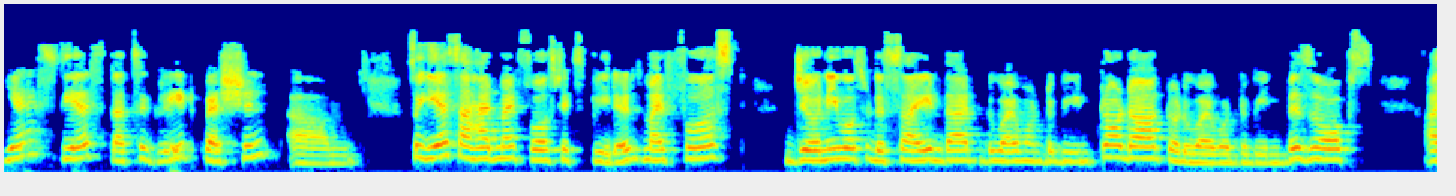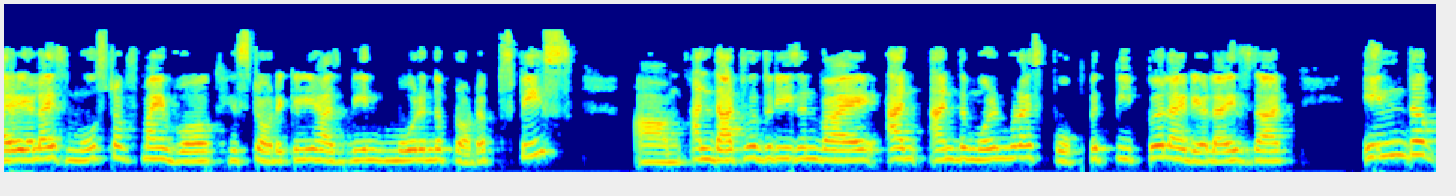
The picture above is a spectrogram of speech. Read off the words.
yes yes that's a great question. Um, so yes i had my first experience. My first journey was to decide that do i want to be in product or do i want to be in biz ops i realized most of my work historically has been more in the product space. Um, and that was the reason why and and the more and more i spoke with people i realized that in the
